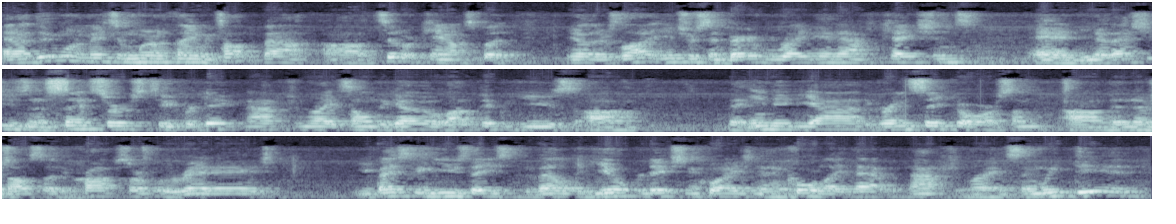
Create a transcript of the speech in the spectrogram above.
And I do want to mention one other thing. We talked about uh, tiller counts, but you know, there's a lot of interest in variable rate N applications, and you know that's using the sensors to predict nitrogen rates on the go. A lot of people use uh, the NDVI, the Green Seeker, or some. Uh, then there's also the Crop Circle, the Red Edge. You basically use these to develop a yield prediction equation and correlate that with nitrogen rates. And we did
